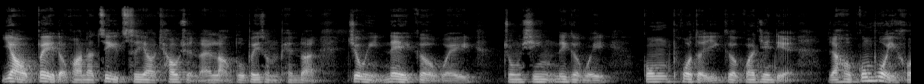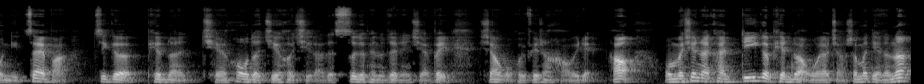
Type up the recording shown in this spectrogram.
要背的话那，这一次要挑选来朗读背诵的片段，就以那个为中心，那个为攻破的一个关键点，然后攻破以后，你再把这个片段前后的结合起来的四个片段再连起来背，效果会非常好一点。好，我们现在看第一个片段，我要讲什么点的呢？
